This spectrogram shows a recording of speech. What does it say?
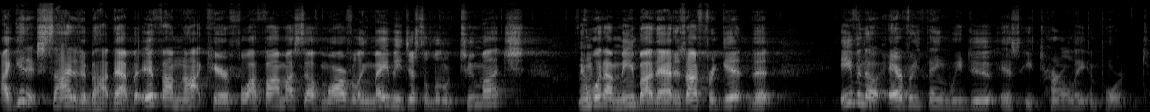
I get excited about that. But if I'm not careful, I find myself marveling maybe just a little too much. And what I mean by that is I forget that even though everything we do is eternally important,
